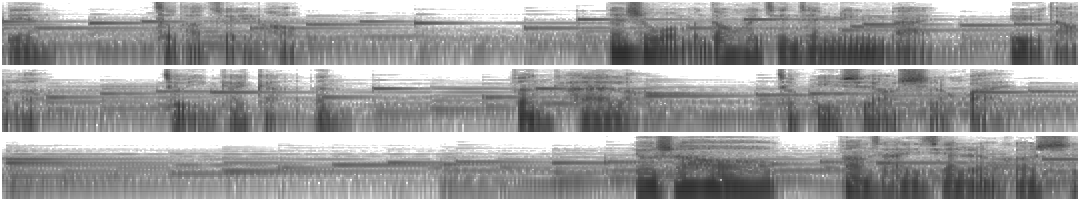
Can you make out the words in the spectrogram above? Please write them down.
边，走到最后。但是我们都会渐渐明白，遇到了。就应该感恩，分开了，就必须要释怀。有时候放下一些人和事，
